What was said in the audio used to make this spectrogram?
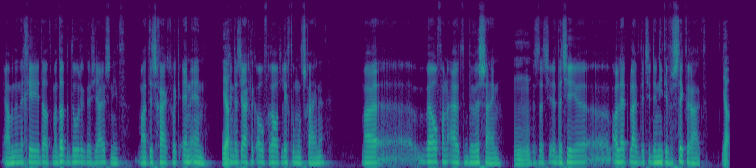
ja, maar dan negeer je dat. Maar dat bedoel ik dus juist niet. Maar het is eigenlijk en-en. Ik vind dat je eigenlijk overal het licht op moet schijnen. Maar eh, wel vanuit bewustzijn. mhm. Dus dat je, dat je eh, alert blijft, dat je er niet in verstikt raakt. ja,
